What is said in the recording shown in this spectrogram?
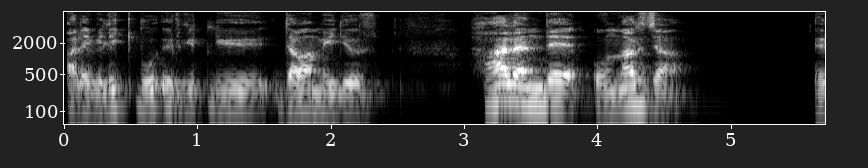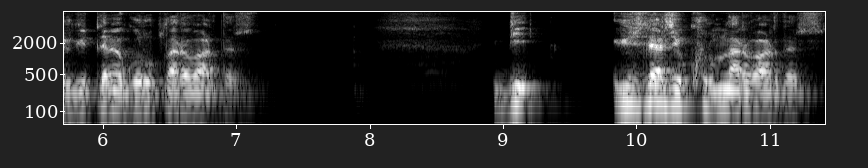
Alevilik bu örgütlüğü devam ediyor. Halen de onlarca örgütleme grupları vardır. Bir yüzlerce kurumlar vardır.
